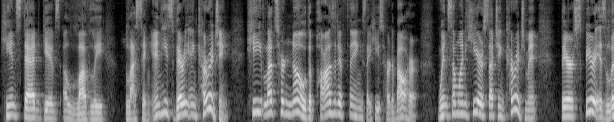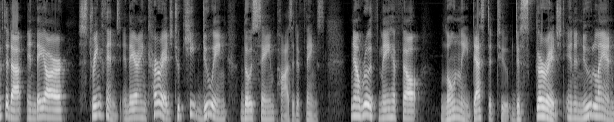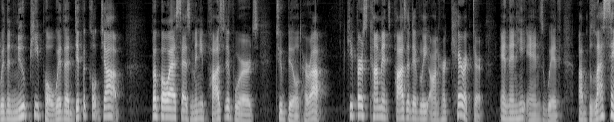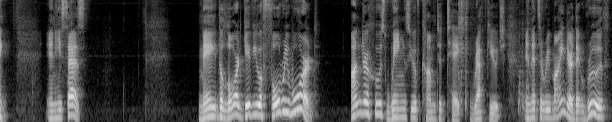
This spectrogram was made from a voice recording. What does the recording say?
He instead gives a lovely blessing, and he's very encouraging he lets her know the positive things that he's heard about her. When someone hears such encouragement, their spirit is lifted up and they are strengthened and they are encouraged to keep doing those same positive things. Now, Ruth may have felt lonely, destitute, discouraged in a new land with a new people, with a difficult job. But Boaz says many positive words to build her up. He first comments positively on her character, and then he ends with a blessing. And he says, May the Lord give you a full reward under whose wings you have come to take refuge. And it's a reminder that Ruth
